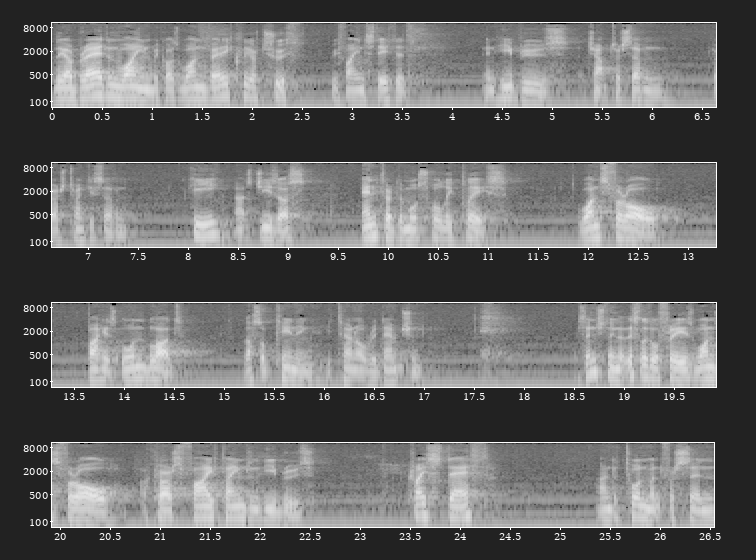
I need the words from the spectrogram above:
They are bread and wine because one very clear truth we find stated in Hebrews chapter 7, verse 27. He, that's Jesus, entered the most holy place once for all by his own blood, thus obtaining eternal redemption. It's interesting that this little phrase, once for all, occurs five times in Hebrews. Christ's death and atonement for sin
